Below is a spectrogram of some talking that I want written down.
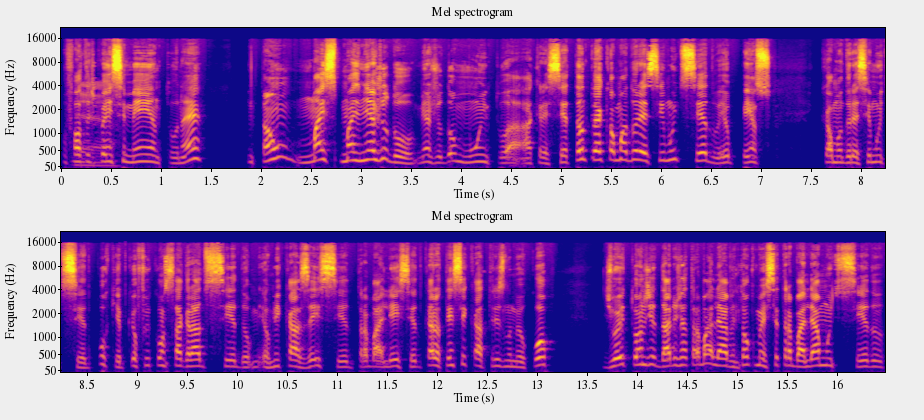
por falta É. de conhecimento, né? Então, mas, mas me ajudou, me ajudou muito a, a crescer. Tanto é que eu amadureci muito cedo. Eu penso que eu amadureci muito cedo. Por quê? Porque eu fui consagrado cedo, eu, eu me casei cedo, trabalhei cedo. Cara, eu tenho cicatriz no meu corpo. De oito anos de idade eu já trabalhava. Então, comecei a trabalhar muito cedo,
